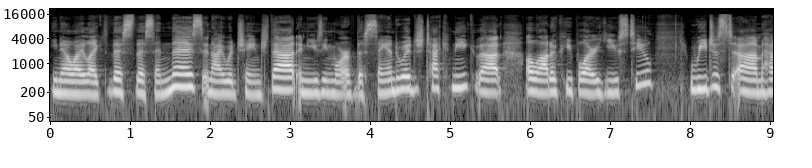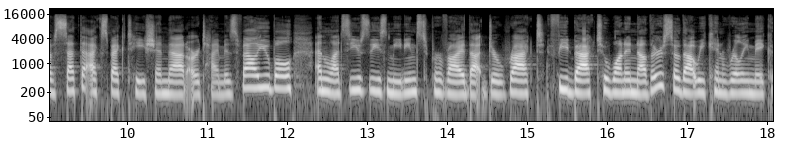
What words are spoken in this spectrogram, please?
you know, I liked this, this, and this, and I would change that, and using more of the sandwich technique that a lot of people are used to, we just um, have set the expectation that our time is valuable and let's use these meetings to provide that direct feedback to one another so that we can really make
